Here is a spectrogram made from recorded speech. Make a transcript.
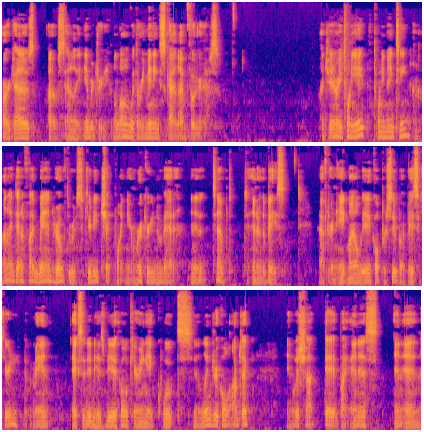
archives of satellite imagery, along with the remaining Skylab photographs. On January 28, 2019, an unidentified man drove through a security checkpoint near Mercury, Nevada, in an attempt to enter the base. After an eight mile vehicle pursuit by base security, the man exited his vehicle carrying a quote cylindrical object and was shot dead by NSNN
